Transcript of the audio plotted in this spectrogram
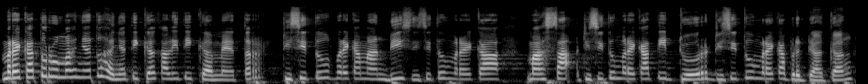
mereka tuh rumahnya tuh hanya tiga kali tiga meter. Di situ mereka mandi, di situ mereka masak, di situ mereka tidur, di situ mereka berdagang.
